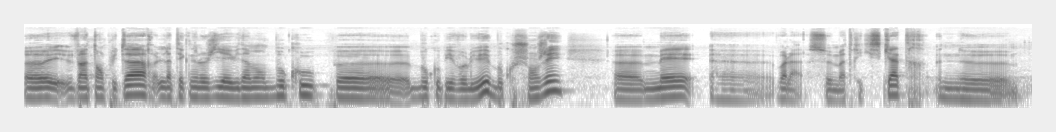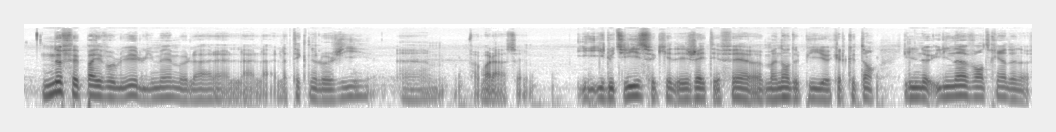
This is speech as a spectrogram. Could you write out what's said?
Euh, et 20 ans plus tard, la technologie a évidemment beaucoup, beaucoup évolué, beaucoup changé. Euh, mais euh, voilà, ce Matrix 4 ne, ne fait pas évoluer lui-même la, la- la- la- la technologie. Euh, Enfin voilà, il, il utilise ce qui a déjà été fait maintenant depuis quelques temps. Il ne- il n'invente rien de neuf.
